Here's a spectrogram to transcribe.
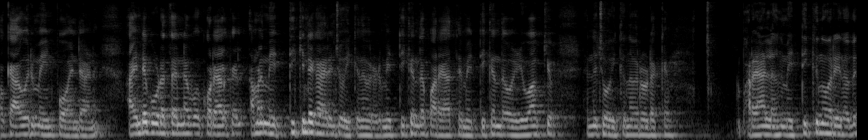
ഓക്കെ ആ ഒരു മെയിൻ പോയിന്റാണ് അതിന്റെ കൂടെ തന്നെ കുറേ ആൾക്കാർ നമ്മൾ മെറ്റിക്കിന്റെ കാര്യം ചോദിക്കുന്നവരോട് മെറ്റിക്ക് എന്താ പറയാത്ത മെറ്റിക്ക് എന്താ ഒഴിവാക്കിയോ എന്ന് ചോദിക്കുന്നവരോടൊക്കെ പറയാനുള്ളത് മെറ്റിക്ക് എന്ന് പറയുന്നത്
